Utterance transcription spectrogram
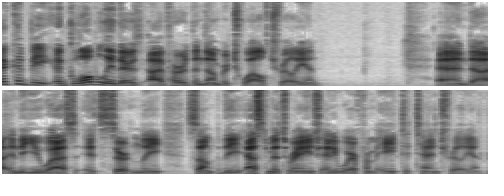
There could be uh, globally. There's I've heard the number 12 trillion, and uh, in the U.S., it's certainly some. The estimates range anywhere from eight to ten trillion.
